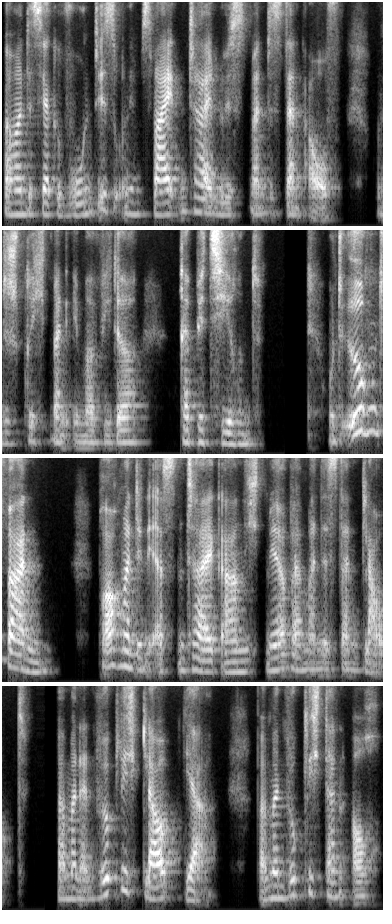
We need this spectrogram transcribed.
weil man das ja gewohnt ist, und im zweiten Teil löst man das dann auf und das spricht man immer wieder repetierend. Und irgendwann braucht man den ersten Teil gar nicht mehr, weil man es dann glaubt. Weil man dann wirklich glaubt, ja, weil man wirklich dann auch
